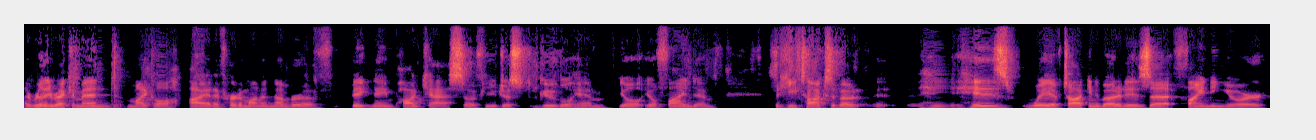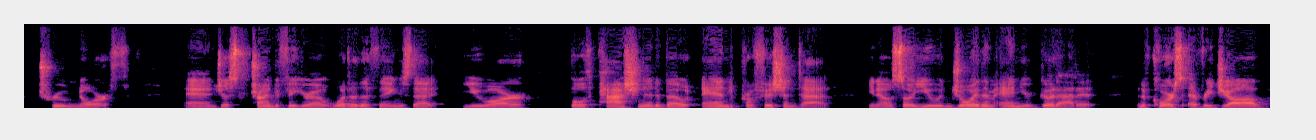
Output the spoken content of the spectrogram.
I really recommend Michael Hyatt. I've heard him on a number of big name podcasts. So if you just Google him, you'll you'll find him. But he talks about his way of talking about it is uh, finding your true north and just trying to figure out what are the things that you are both passionate about and proficient at you know so you enjoy them and you're good at it and of course, every job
